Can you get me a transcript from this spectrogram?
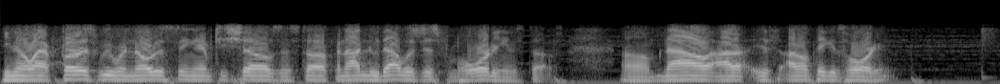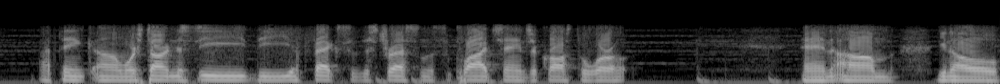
you know, at first we were noticing empty shelves and stuff, and I knew that was just from hoarding and stuff. Um, now I, I don't think it's hoarding. I think um, we're starting to see the effects of the stress on the supply chains across the world. And um, you know,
